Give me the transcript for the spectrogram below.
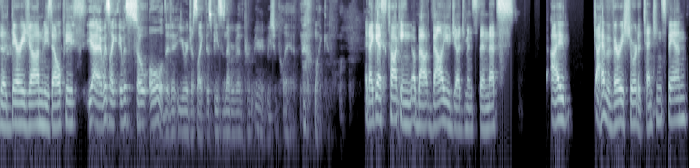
the Derry John Wiesel piece? Yeah it was like it was so old and it, you were just like this piece has never been premiered. We should play it. Like and i guess talking about value judgments then that's i i have a very short attention span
